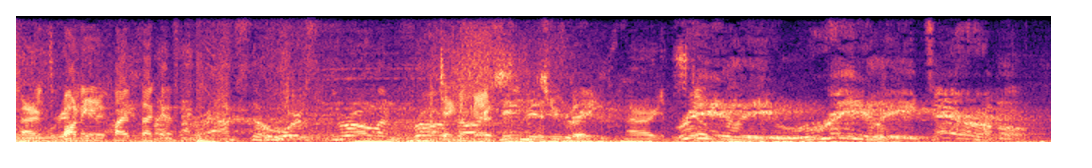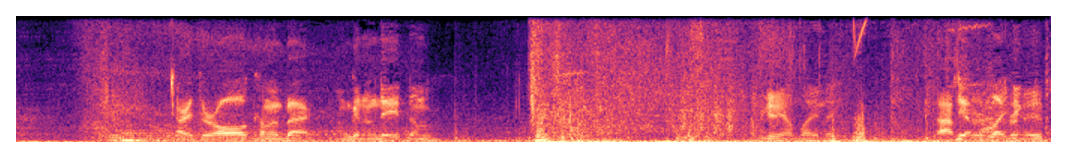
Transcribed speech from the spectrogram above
Alright, we're gonna 20, get 5 seconds. Perhaps the worst throw in Take it, Frogdog guys. team history. Alright. Really, really terrible. Alright, they're all coming back. I'm gonna nade them. I'm getting on lightning. After Yeah, lightning. grenade.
